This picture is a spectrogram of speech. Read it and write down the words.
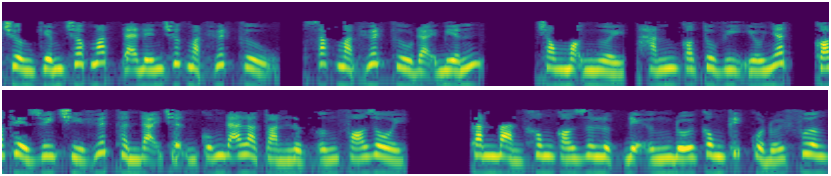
Trường kiếm chớp mắt đã đến trước mặt huyết cửu, sắc mặt huyết cửu đại biến. Trong mọi người, hắn có tu vi yếu nhất, có thể duy trì huyết thần đại trận cũng đã là toàn lực ứng phó rồi. Căn bản không có dư lực để ứng đối công kích của đối phương.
